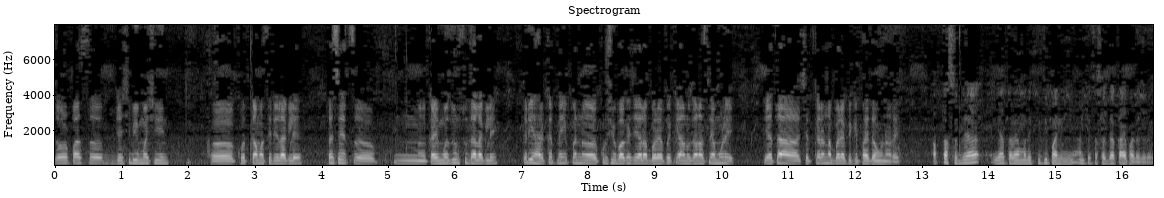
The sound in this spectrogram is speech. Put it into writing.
जवळपास जेसीबी मशीन खोदकामासाठी लागले. तसेच काही मजूर सुद्धा लागले तरी हरकत नाही पण कृषी विभागाचे याला बऱ्यापैकी अनुदान असल्यामुळे याचा शेतकऱ्यांना बऱ्यापैकी फायदा होणार आहे. आता सध्या या तळ्यामध्ये किती पाणी आहे आणि त्याचा सध्या काय फायदा आहे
